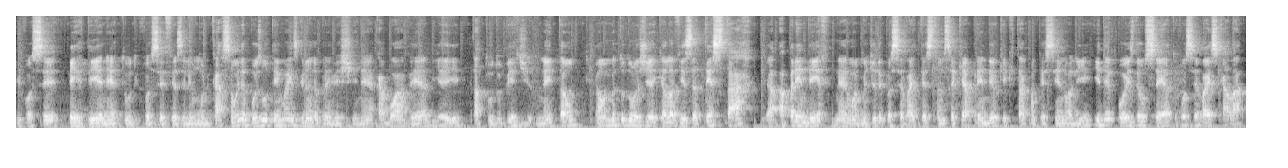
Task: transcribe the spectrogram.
e você perder né, tudo que você fez ali em comunicação e depois não tem mais grana para investir, né? Acabou a verba e aí está tudo perdido, né? Então, é uma metodologia que ela visa testar, aprender, né? Uma medida que você vai testando, você quer aprender o que está acontecendo ali e depois deu certo, você vai escalar.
